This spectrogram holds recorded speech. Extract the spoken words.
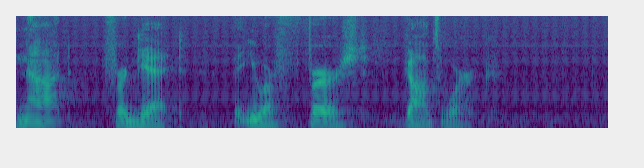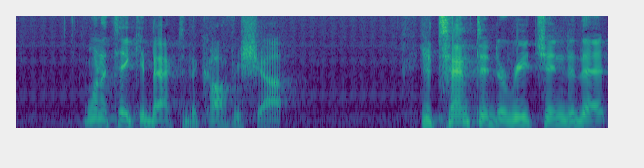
not forget that you are first God's work. I want to take you back to the coffee shop. You're tempted to reach into that,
